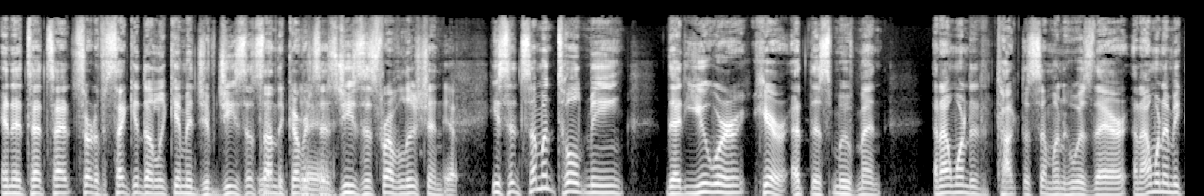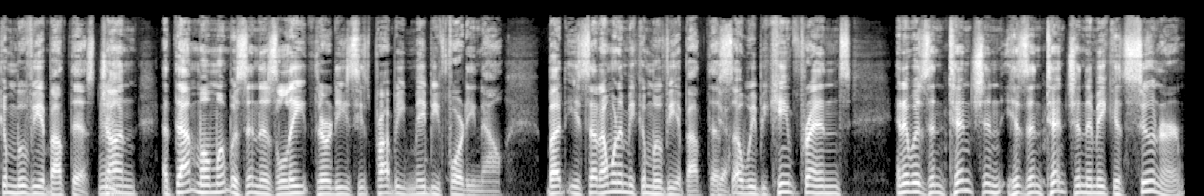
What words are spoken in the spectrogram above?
And it's that that sort of psychedelic image of Jesus on the cover. Yeah, It yeah. says Jesus Revolution. Yep. He said, Someone told me that you were here at this movement, and I wanted to talk to someone who was there, and I want to make a movie about this. Hmm. Jon, at that moment, was in his late 30s. He's probably maybe 40 now. But he said, I want to make a movie about this. Yeah. So we became friends, and it was intention, his intention to make it sooner,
